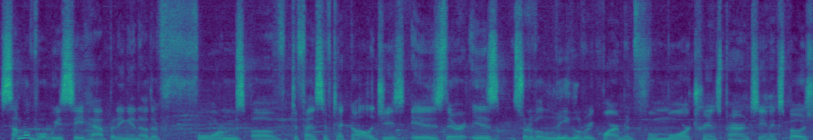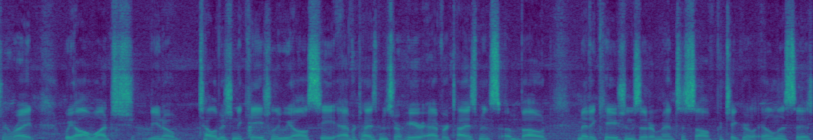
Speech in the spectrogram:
some of what we see happening in other forms of defensive technologies is there is sort of a legal requirement for more transparency and exposure. Right? We all watch, you know, television occasionally. We all see advertisements or hear advertisements about medications that are meant to solve particular illnesses,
